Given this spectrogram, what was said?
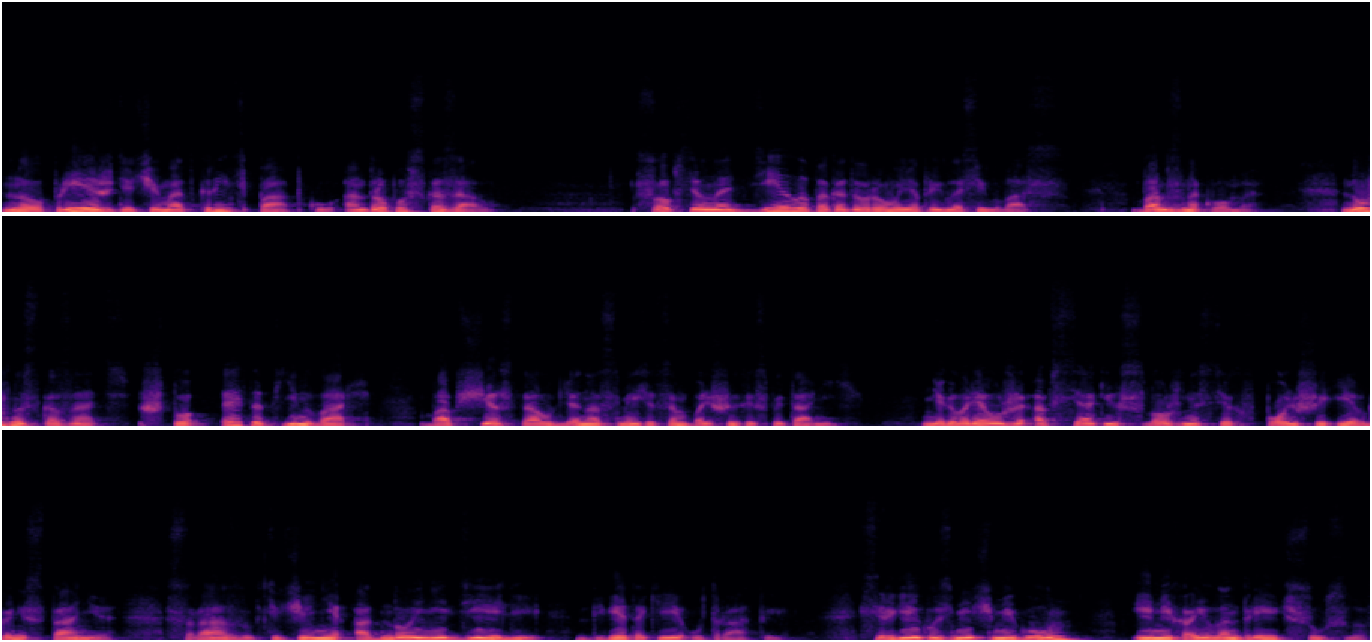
но прежде чем открыть папку, Андропов сказал, «Собственно, дело, по которому я пригласил вас, вам знакомо. Нужно сказать, что этот январь вообще стал для нас месяцем больших испытаний. Не говоря уже о всяких сложностях в Польше и Афганистане, сразу в течение одной недели две такие утраты. Сергей Кузьмич Мигун – и Михаил Андреевич Суслов.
